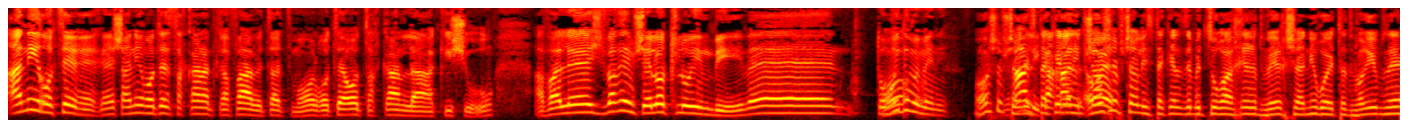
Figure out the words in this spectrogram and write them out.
אני רוצה רכש, אני רוצה שחקן התקפה בצד שמאל, רוצה עוד שחקן לקישור, אבל אה, יש דברים שלא תלויים בי, ותורידו ממני. או שאפשר, לי, להסתכל. או שאפשר להסתכל על זה בצורה אחרת, ואיך שאני רואה את הדברים זה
